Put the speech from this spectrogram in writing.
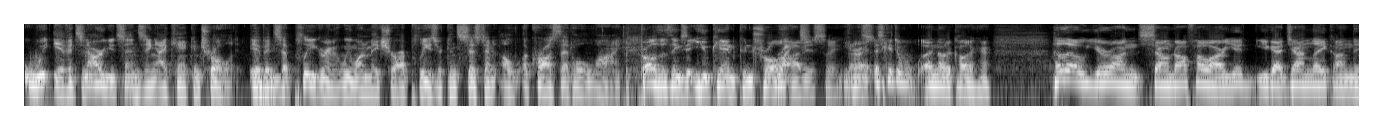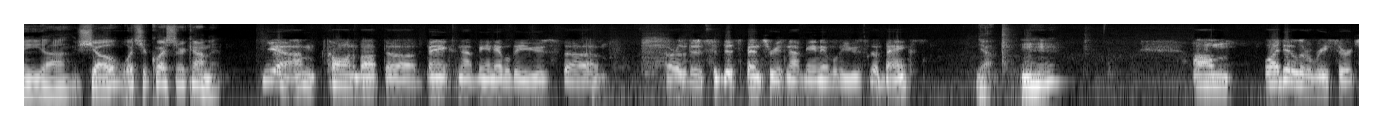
we, if it's an argued sentencing I can't control it if mm-hmm. it's a plea agreement we want to make sure our pleas are consistent a- across that whole line for all the things that you can control right. obviously yes. all right let's get to another caller here Hello, you're on Sound Off. How are you? You got John Lake on the uh, show. What's your question or comment? Yeah, I'm calling about the banks not being able to use the or the dispensaries not being able to use the banks. Yeah. Mm-hmm. Um, well, I did a little research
